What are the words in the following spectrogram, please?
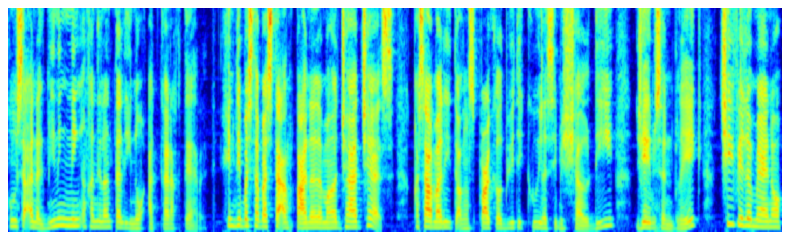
kung saan nagniningning ang kanilang talino at karakter. Hindi basta-basta ang panel ng mga judges. Kasama rito ang Sparkle Beauty Queen na si Michelle D, Jameson Blake, Chi Filomeno,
